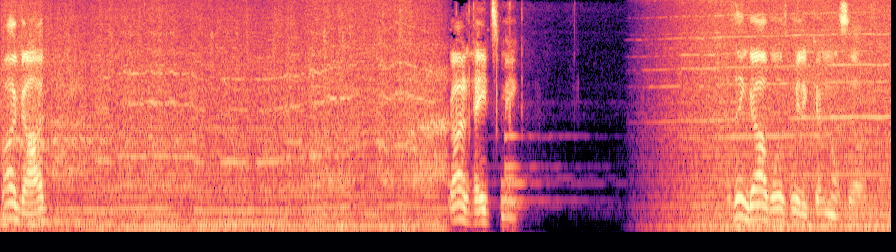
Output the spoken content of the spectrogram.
My God. God hates me. I think God wants me to kill myself.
